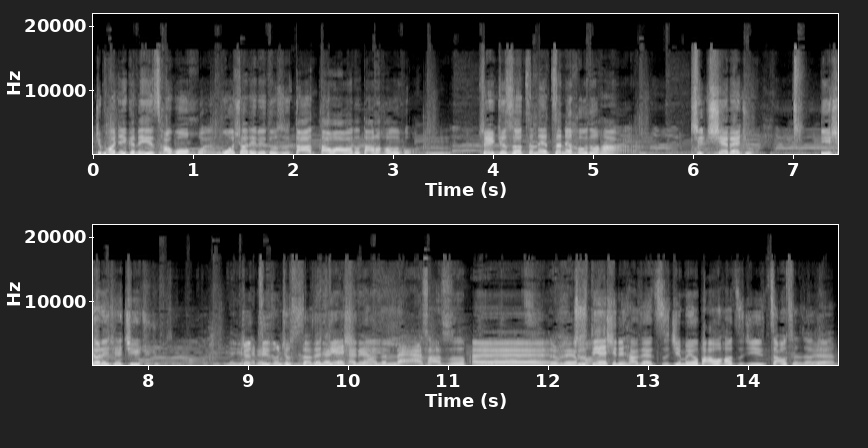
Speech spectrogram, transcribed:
就跑去跟那些超哥混。我晓得的都是打打娃娃都打了好多个，嗯，所以就是说整的整的后头哈，现现在就你晓得，现在结局就不是很好。就这种就是啥子典型的啥子烂啥子，哎，对不对？就是典型的啥子，自己没有把握好自己，造成啥子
